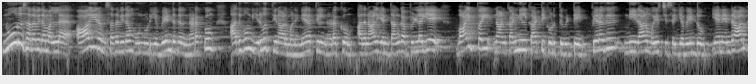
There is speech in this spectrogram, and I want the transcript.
நூறு சதவீதம் அல்ல ஆயிரம் சதவீதம் உன்னுடைய வேண்டுதல் நடக்கும். அதுவும் இருபத்தி நாலு மணி நேரத்தில் நடக்கும். அதனால் என் தங்க பிள்ளையே வாய்ப்பை நான் கண்ணில் காட்டி கொடுத்து விட்டேன். பிறகு நீதான் முயற்சி செய்ய வேண்டும். ஏனென்றால்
